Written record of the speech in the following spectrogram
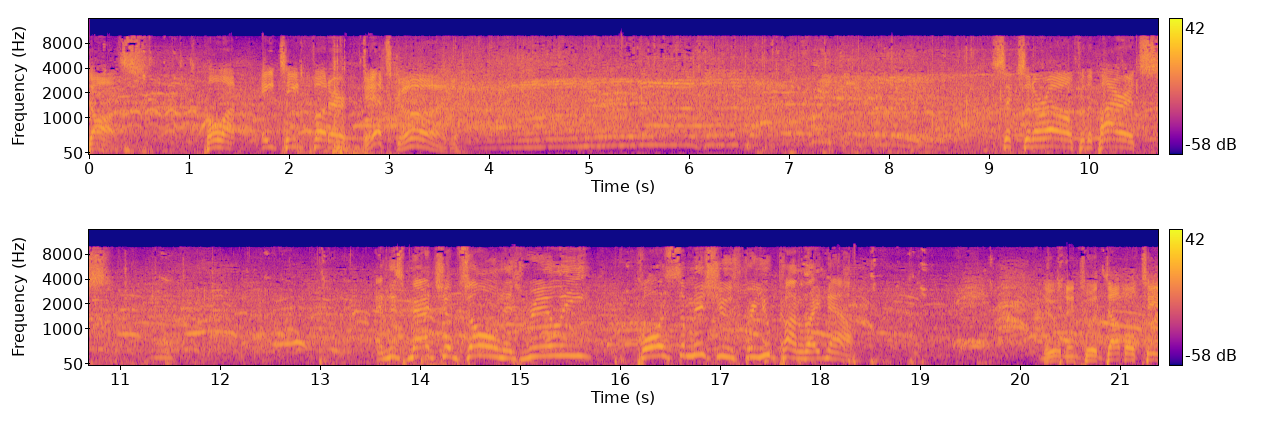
Dawes. Pull up, 18 footer. It's good. Six in a row for the Pirates. And this matchup zone has really caused some issues for UConn right now. Newton into a double team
